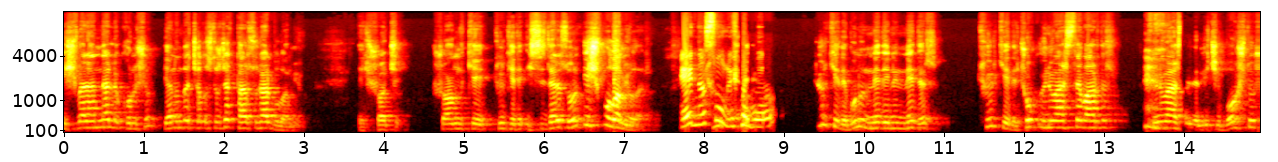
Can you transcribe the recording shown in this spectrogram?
işverenlerle konuşup yanında çalıştıracak personel bulamıyor. E şu açı, şu andaki Türkiye'de işsizlere sorun iş bulamıyorlar. E nasıl oluyor bu? Türkiye'de bunun nedeni nedir? Türkiye'de çok üniversite vardır. Üniversitelerin içi boştur.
